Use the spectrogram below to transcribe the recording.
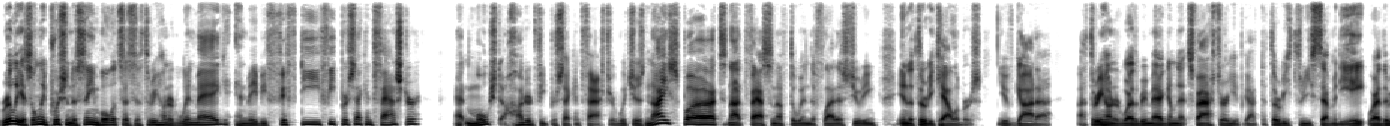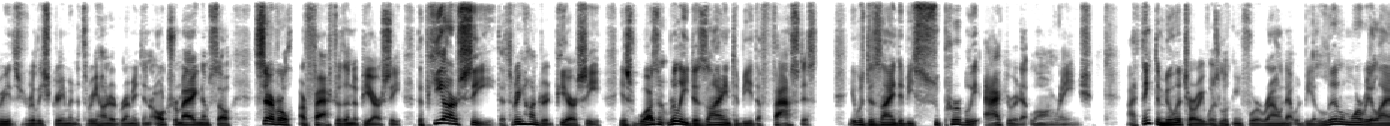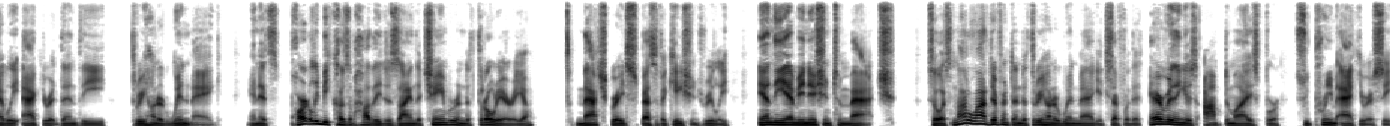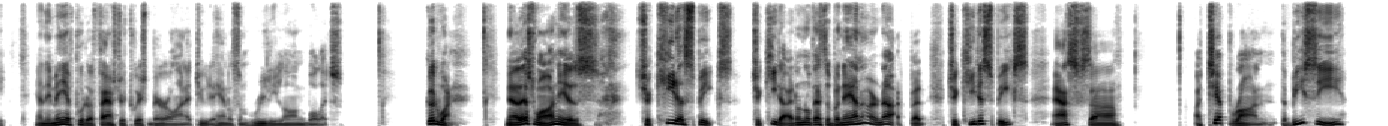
really it's only pushing the same bullets as the 300 Win Mag and maybe 50 feet per second faster at most 100 feet per second faster which is nice but not fast enough to win the flattest shooting in the 30 calibers you've got a a 300 Weatherby Magnum that's faster. You've got the 3378 Weatherby that's really screaming, the 300 Remington Ultra Magnum. So several are faster than the PRC. The PRC, the 300 PRC, is wasn't really designed to be the fastest. It was designed to be superbly accurate at long range. I think the military was looking for a round that would be a little more reliably accurate than the 300 Win Mag. And it's partly because of how they designed the chamber and the throat area match grade specifications, really, and the ammunition to match. So it's not a lot different than the 300 Win Mag, except for that everything is optimized for supreme accuracy. And they may have put a faster twist barrel on it too to handle some really long bullets. Good one. Now, this one is Chiquita Speaks. Chiquita, I don't know if that's a banana or not, but Chiquita Speaks asks uh, a tip, Ron. The BC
